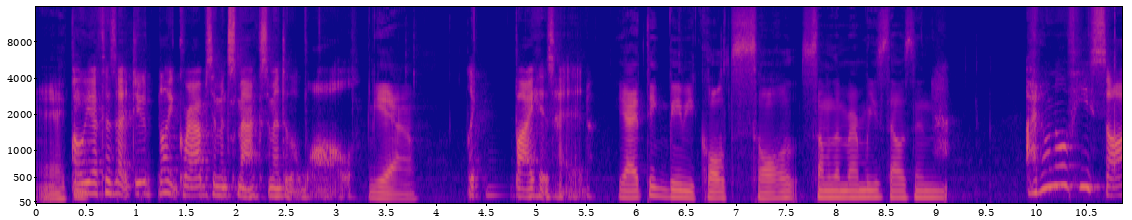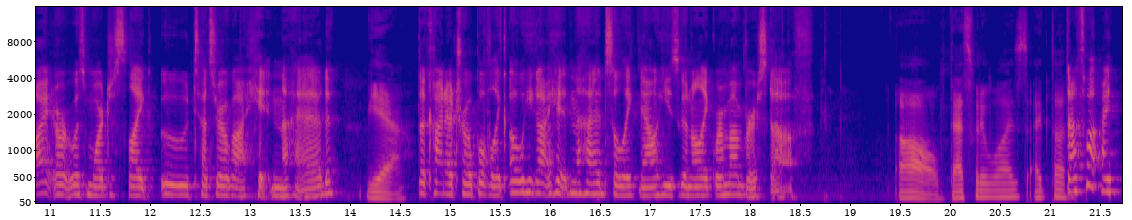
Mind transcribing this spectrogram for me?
Oh, think, oh yeah, because that dude like grabs him and smacks him into the wall. Yeah, like by his head. Yeah, I think maybe Colt saw some of the memories that was in. I don't know if he saw it or it was more just like, ooh, Tetsuro got hit in the head. Yeah. The kind of trope of like, oh, he got hit in the head, so like now he's gonna like remember stuff. Oh, that's what it was. I thought. That's what I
